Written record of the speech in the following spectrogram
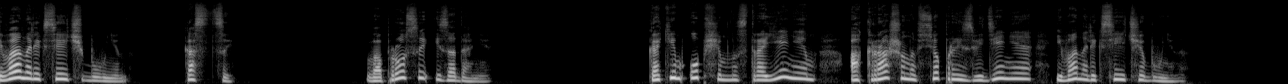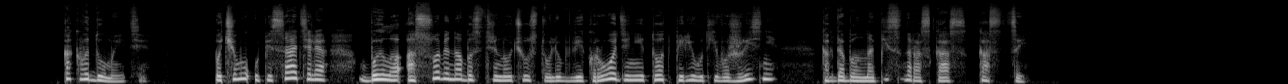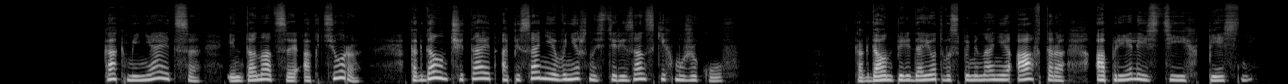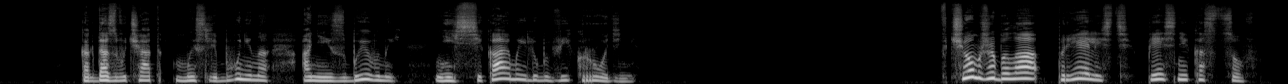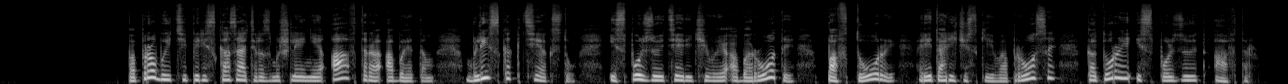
Иван Алексеевич Бунин. Косцы. Вопросы и задания. Каким общим настроением окрашено все произведение Ивана Алексеевича Бунина? Как вы думаете, почему у писателя было особенно обострено чувство любви к родине тот период его жизни, когда был написан рассказ «Косцы»? Как меняется интонация актера когда он читает описание внешности рязанских мужиков, когда он передает воспоминания автора о прелести их песни, когда звучат мысли Бунина о неизбывной, неиссякаемой любви к родине. В чем же была прелесть песни Косцов? Попробуйте пересказать размышления автора об этом близко к тексту, используя те речевые обороты, повторы, риторические вопросы, которые использует автор.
